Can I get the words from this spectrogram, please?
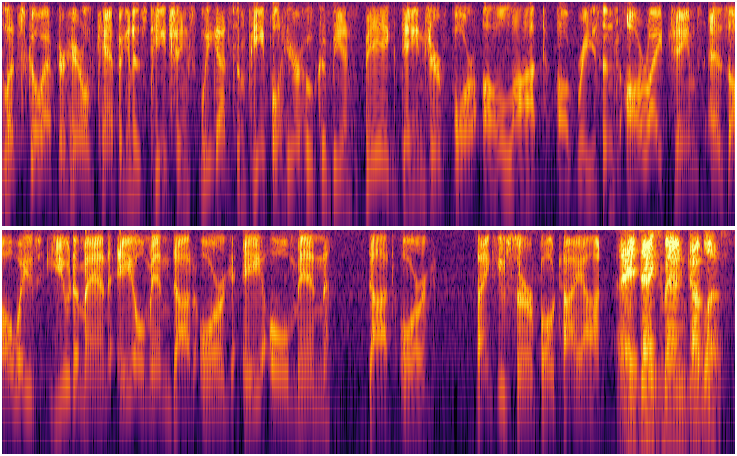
let's go after Harold Camping and his teachings. We got some people here who could be in big danger for a lot of reasons. All right, James, as always, you demand, aomin.org, aomin.org. Thank you, sir. Bow tie on. Hey, thanks, man. God bless.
